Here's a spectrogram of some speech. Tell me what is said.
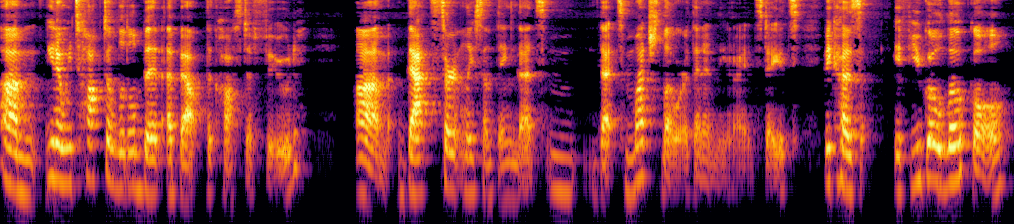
Um, you know, we talked a little bit about the cost of food. Um, that's certainly something that's that's much lower than in the United States because if you go local,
